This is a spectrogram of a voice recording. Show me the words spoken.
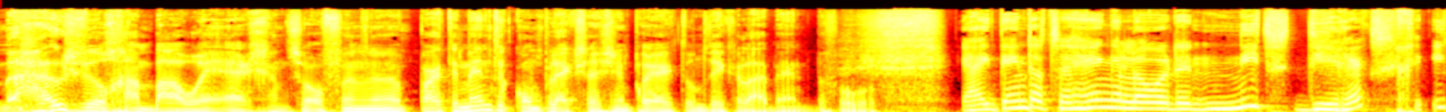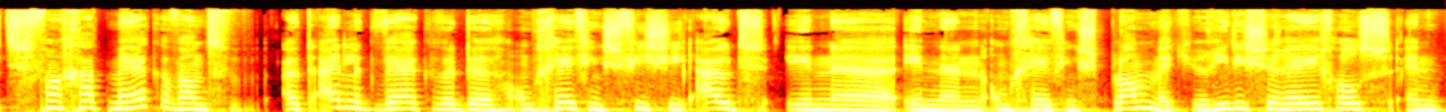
huis wil gaan bouwen ergens, of een appartementencomplex als je een projectontwikkelaar bent, bijvoorbeeld? Ja, ik denk dat de Hengelo er niet direct iets van gaat merken, want uiteindelijk werken we de omgevingsvisie uit in, uh, in een omgevingsplan met juridische regels. En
